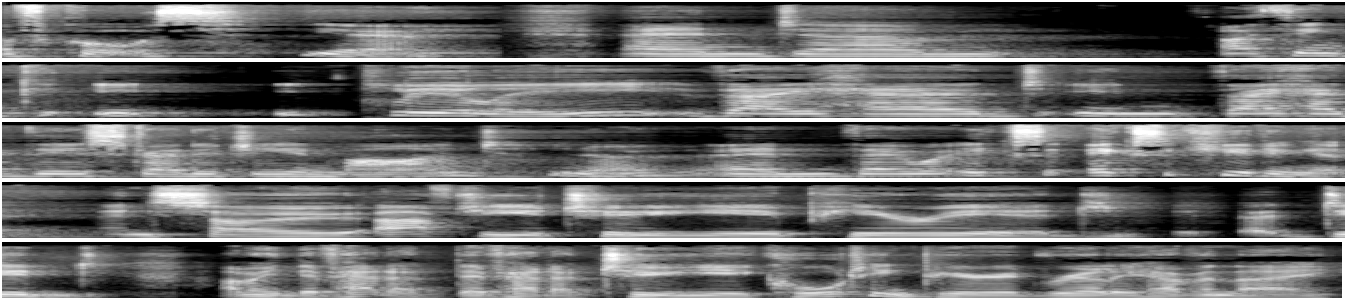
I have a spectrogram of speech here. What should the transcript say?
of course. Yeah, and um, I think it, clearly they had in they had their strategy in mind, you know, and they were ex- executing it. And so, after your two year period, did I mean they've had a they've had a two year courting period, really, haven't they?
